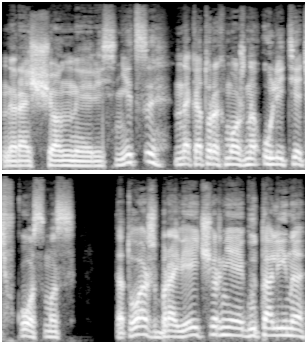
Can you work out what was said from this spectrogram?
Наращенные ресницы, на которых можно улететь в космос — Татуаж бровей чернее гуталина,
